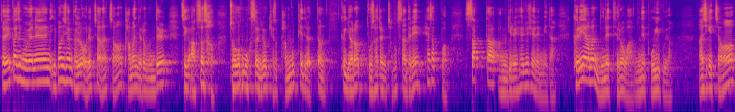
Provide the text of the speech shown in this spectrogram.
자 여기까지 보면은 이번 시간 별로 어렵지 않았죠. 다만 여러분들 제가 앞서서 좋은 목소리로 계속 반복해드렸던 그 여러 부사절 접속사들의 해석법 싹 다 암기를 해주셔야 됩니다. 그래야만 눈에 들어와 눈에 보이고요. 아시겠죠?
